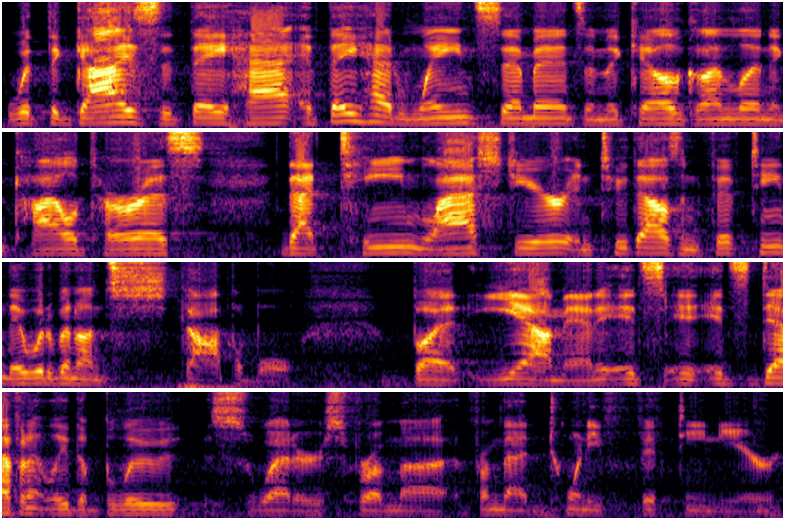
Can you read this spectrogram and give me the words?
with the guys that they had, if they had Wayne Simmonds and Mikael Granlund and Kyle Turris, that team last year in 2015, they would have been unstoppable. But yeah, man, it's it's definitely the blue sweaters from uh, from that 2015 year.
